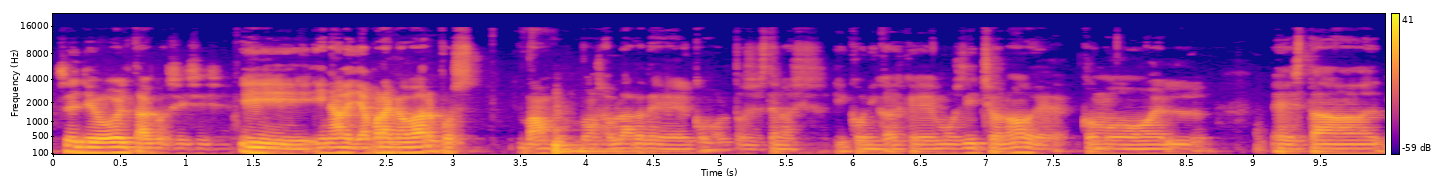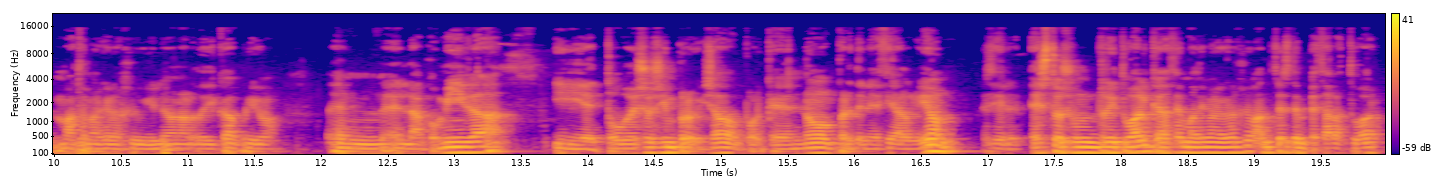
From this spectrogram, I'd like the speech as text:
se llevó el taco, sí, sí, sí. Y, y nada, ya para acabar, pues vamos, vamos a hablar de como dos escenas icónicas que hemos dicho, ¿no? De cómo el, está Matthew McConaughey y Leonardo DiCaprio en, en la comida y eh, todo eso es improvisado porque no pertenecía al guion. Es decir, esto es un ritual que hace Matthew McConaughey antes de empezar a actuar.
